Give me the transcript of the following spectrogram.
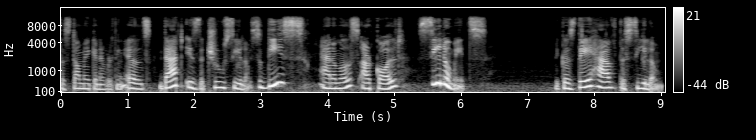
the stomach, and everything else. That is the true coelom. So these animals are called coelomates because they have the coelom.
